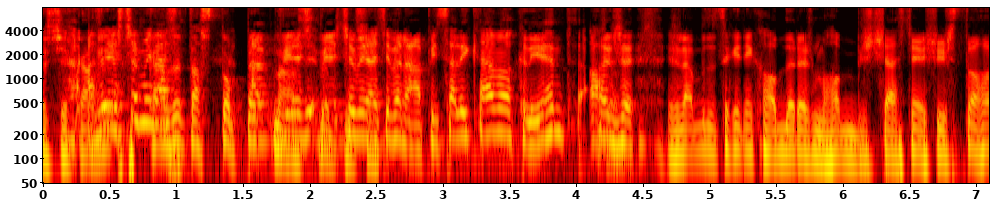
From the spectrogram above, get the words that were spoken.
ešte A kaze, vieš, čo mi na- kazeta A 115. vieš, vieš, čo mi na tebe napísali, kámo, klient? Ale že, že na budúce, keď niekoho obdereš, mohol by byť šťastnejší z toho.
